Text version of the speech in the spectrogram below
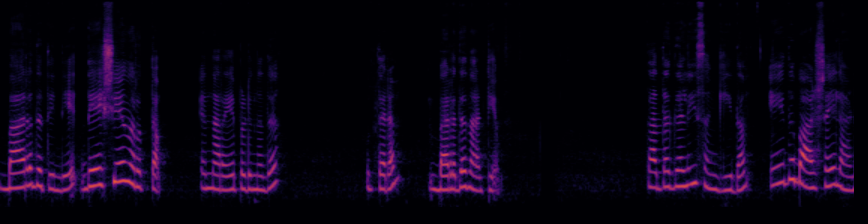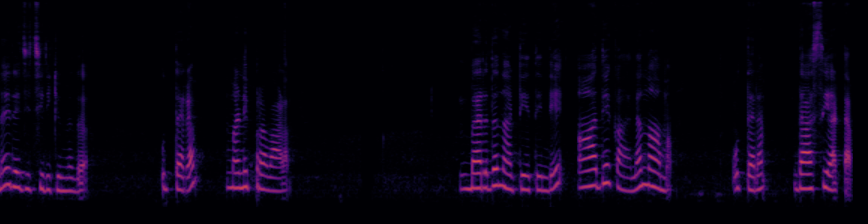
ഭാരതത്തിന്റെ ദേശീയ നൃത്തം എന്നറിയപ്പെടുന്നത് ഉത്തരം ഭരതനാട്യം. കഥകളി സംഗീതം ഏത് ഭാഷയിലാണ് രചിച്ചിരിക്കുന്നത്? ഉത്തരം മണിപ്രവാളം. ഭരതനാട്യത്തിന്റെ ആദ്യകാല നാമം. ഉത്തരം ദാസിയാട്ടം.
